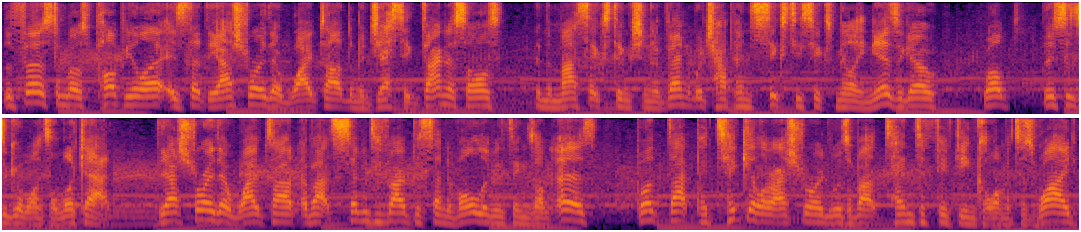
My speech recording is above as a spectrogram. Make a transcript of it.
The first and most popular is that the asteroid that wiped out the majestic dinosaurs in the mass extinction event, which happened 66 million years ago, well, this is a good one to look at. The asteroid that wiped out about 75% of all living things on Earth, but that particular asteroid was about 10 to 15 kilometers wide,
